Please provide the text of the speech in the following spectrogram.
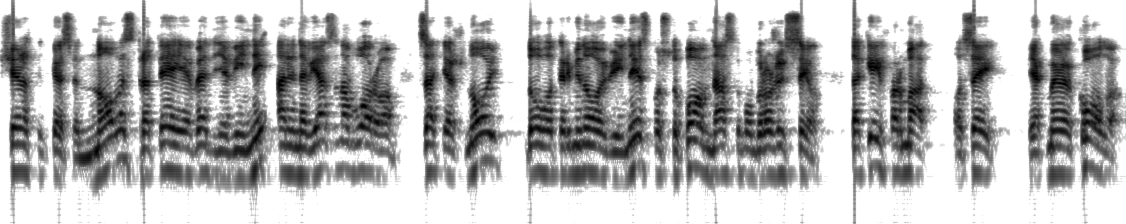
ще раз підкреслюю, нова стратегія ведення війни, а не нав'язана ворогом затяжної довготермінової війни з поступовим наступом ворожих сил. Такий формат, оцей як ми коло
